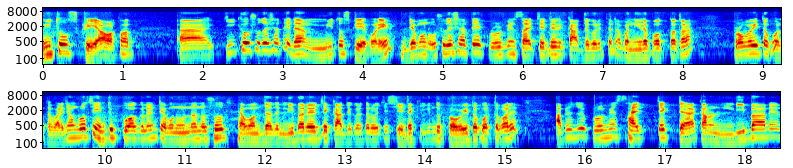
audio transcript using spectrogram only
মিথস্ক্রিয়া অর্থাৎ কি কি ওষুধের সাথে? এটা মিথস্ক্রিয়া করে। যেমন ওষুধের সাথে ক্লোরোফিন সাইট্রেটের কার্যকারিতাটা বা নিরাপত্তাটা প্রভাবিত করতে পারে। যেমন বলছি অ্যান্টিকোয়াগুলেন্ট এবং অন্যান্য ওষুধ এবং যাদের লিভারের যে কার্যকারিতা রয়েছে, সেটাকে কিন্তু প্রভাবিত করতে পারে। আপনি যদি ক্লোরোফিন সাইট্রেটটা কারণ লিভারের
